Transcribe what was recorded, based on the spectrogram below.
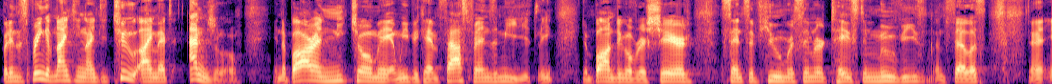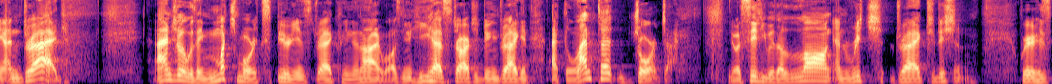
But in the spring of 1992, I met Angelo in a bar in Nichome, and we became fast friends immediately, you know, bonding over a shared sense of humor, similar taste in movies and fellas, uh, and drag. Angelo was a much more experienced drag queen than I was. You know, he had started doing drag in Atlanta, Georgia, you know, a city with a long and rich drag tradition where his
